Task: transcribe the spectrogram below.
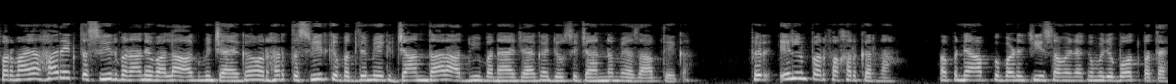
فرمایا، ہر ایک تصویر بنانے والا آگ میں جائے گا اور ہر تصویر کے بدلے میں ایک جاندار آدمی بنایا جائے گا جو اسے جاننا میں عذاب دے گا۔ پھر علم پر فخر کرنا۔ اپنے آپ کو بڑی چیز سمجھنا کہ مجھے بہت پتا ہے۔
